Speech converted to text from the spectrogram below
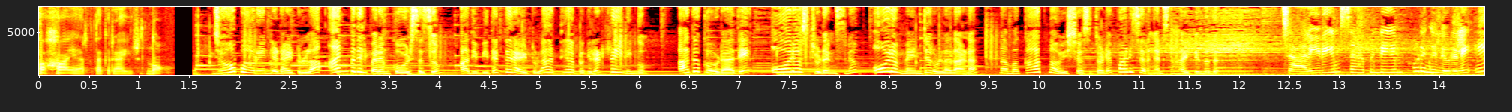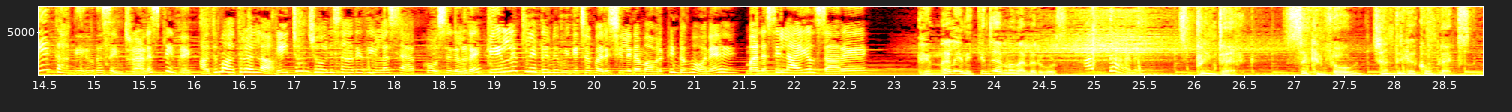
സഹായാർത്ഥകരായിരുന്നു. ജോബ് ഓറിയന്റഡ് ആയിട്ടുള്ള അൻപതിൽ പരം കോഴ്സസും അതിവിദഗ്ധരായിട്ടുള്ള അധ്യാപകരുടെ ട്രെയിനിങ്ങും അതുകൂടാതെ ഓരോ സ്റ്റുഡൻസിനും ഓരോ മെന്റർ ഉള്ളതാണ് നമുക്ക് ആത്മവിശ്വാസത്തോടെ പഠിച്ചിറങ്ങാൻ സഹായിക്കുന്നത്. ചാലിയുടെയും സാപ്പിന്റെയും കൊടുങ്ങല്ലൂരിലെ ഏക അംഗീകൃത സെന്ററാണ് സ്പ്രിൻടെക് അത് മാത്രമല്ല ഏറ്റവും ജോലി സാധ്യതയുള്ള സാപ്പ് കോഴ്സുകളുടെ കേരളത്തിലെ തന്നെ മികച്ച പരിശീലനം അവർക്കുണ്ട് മോനെ. മനസ്സിലായോ സാറേ? എന്നാൽ എനിക്കും ചേർന്ന നല്ലൊരു കോഴ്സ് അതാണ്. Sprintech second floor Chandrika Chandrika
